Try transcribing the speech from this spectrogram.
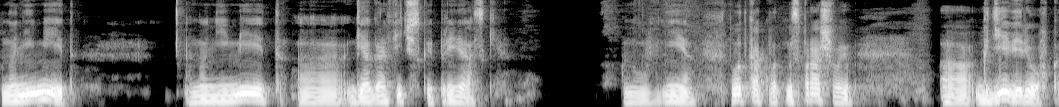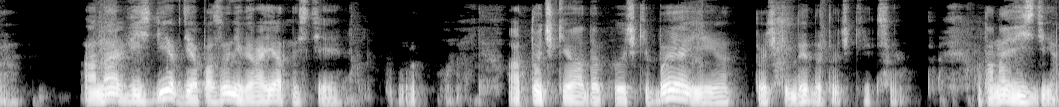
оно не имеет, оно не имеет а, географической привязки. Ну, вне. Ну, вот как вот мы спрашиваем, а, где веревка? Она везде в диапазоне вероятности вот, от точки А до точки Б и от точки Д до точки С. Вот она везде.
